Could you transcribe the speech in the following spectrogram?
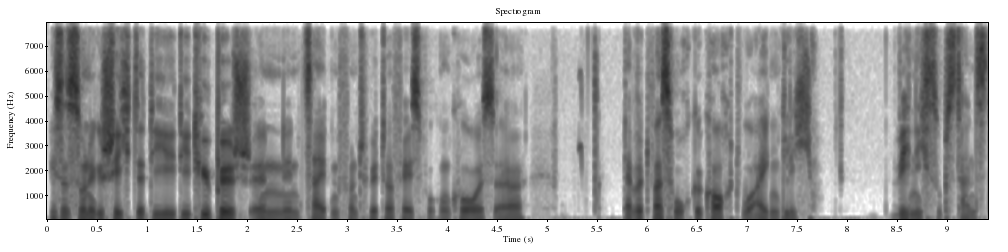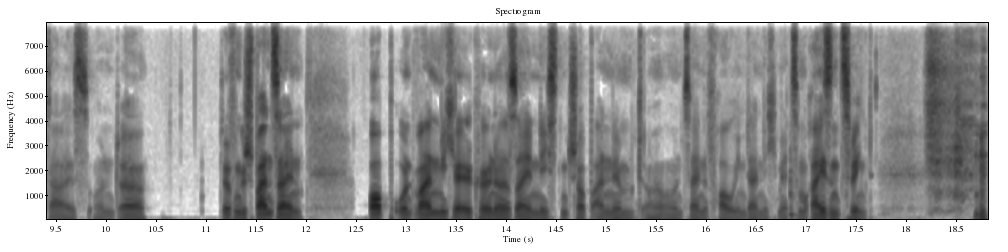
ist es so eine Geschichte, die, die typisch in den Zeiten von Twitter, Facebook und Co. ist. Äh, da wird was hochgekocht, wo eigentlich wenig Substanz da ist. Und äh, dürfen gespannt sein, ob und wann Michael Kölner seinen nächsten Job annimmt äh, und seine Frau ihn dann nicht mehr zum Reisen zwingt.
